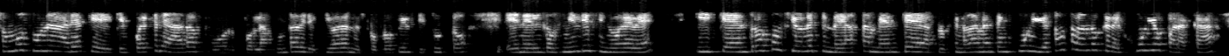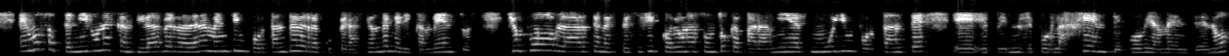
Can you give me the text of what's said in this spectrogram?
somos una área que, que fue creada por por la junta directiva de nuestro propio instituto en el 2019 y que entró en funciones inmediatamente, aproximadamente en junio. Y estamos hablando que de junio para acá hemos obtenido una cantidad verdaderamente importante de recuperación de medicamentos. Yo puedo hablarte en específico de un asunto que para mí es muy importante eh, eh, por la gente, obviamente, ¿no?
